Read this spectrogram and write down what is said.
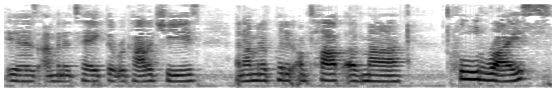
is I'm going to take the ricotta cheese and I'm going to put it on top of my cooled rice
